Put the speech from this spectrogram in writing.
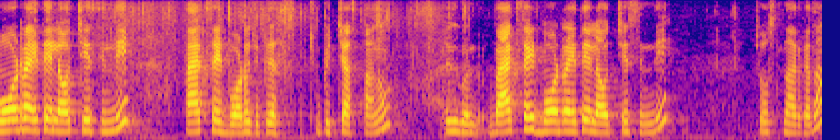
బోర్డర్ అయితే ఇలా వచ్చేసింది. బ్యాక్ సైడ్ బార్డర్ చూపి చూపించేస్తాను ఇదిగోండి బ్యాక్ సైడ్ బార్డర్ అయితే ఇలా వచ్చేసింది. చూస్తున్నారు కదా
